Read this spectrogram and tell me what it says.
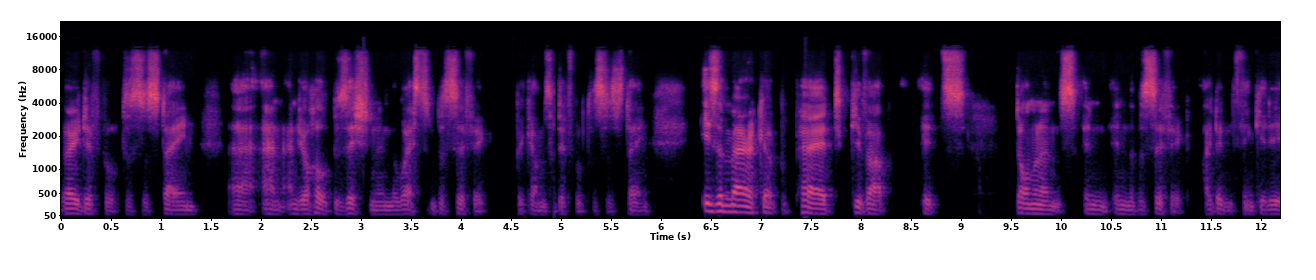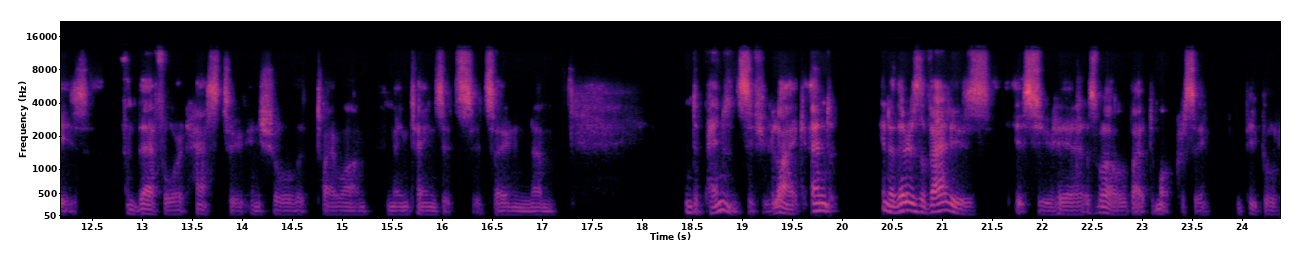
very difficult to sustain, uh, and, and your whole position in the Western Pacific becomes difficult to sustain. Is America prepared to give up its dominance in, in the Pacific? I don't think it is. And therefore, it has to ensure that Taiwan maintains its, its own um, independence, if you like. And you know, there is a values issue here as well about democracy and people's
